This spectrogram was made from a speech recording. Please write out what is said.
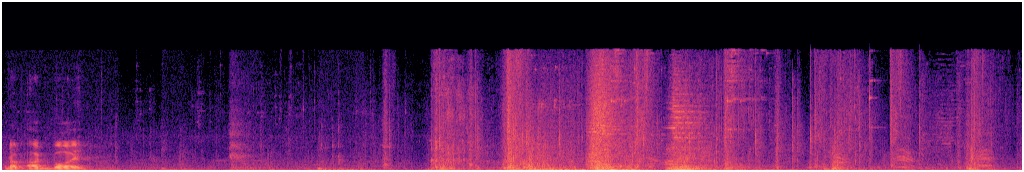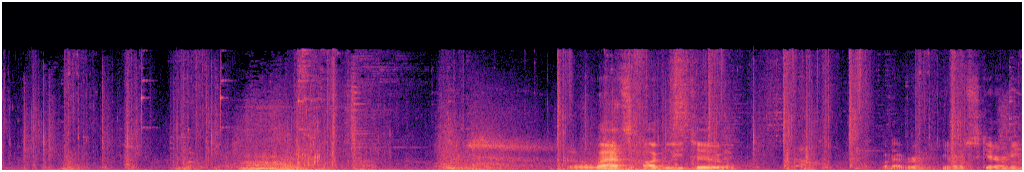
What up, Ugg boy? Well, that's ugly too. Whatever. You don't scare me.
